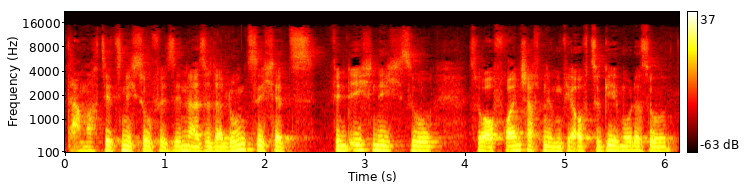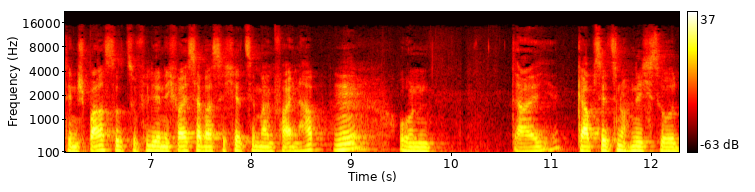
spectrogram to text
da macht es jetzt nicht so viel Sinn. Also da lohnt sich jetzt, finde ich, nicht so, so auch Freundschaften irgendwie aufzugeben oder so den Spaß so zu verlieren. Ich weiß ja, was ich jetzt in meinem Verein habe. Mhm. Und da gab es jetzt noch nicht so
